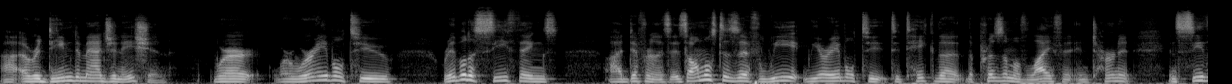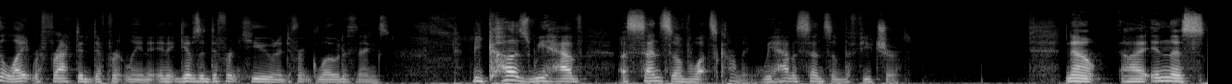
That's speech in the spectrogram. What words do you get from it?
uh, a redeemed imagination where where we're able to we're able to see things uh, differently. It's, it's, almost as if we we are able to to take the the prism of life and, and turn it and see the light refracted differently, and it, and it gives a different hue and a different glow to things because we have a sense of what's coming. We have a sense of the future. Now, uh, in this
